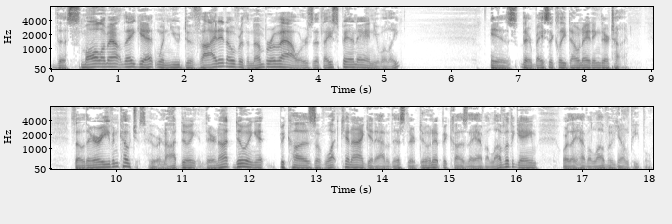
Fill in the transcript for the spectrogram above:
the small amount they get when you divide it over the number of hours that they spend annually is they're basically donating their time. So there are even coaches who are not doing it. They're not doing it because of what can I get out of this. They're doing it because they have a love of the game or they have a love of young people.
